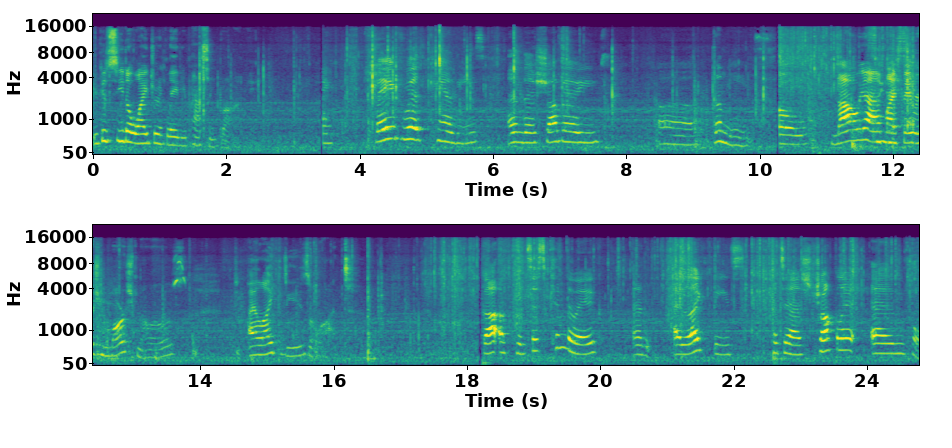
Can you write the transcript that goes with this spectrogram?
You can see the white drink lady passing by. My Favorite candies and the strawberry uh, gummies. So now we have my favorite marshmallows. I like these a lot. Got a Princess Kinder Egg, and I like these because it has chocolate and toys.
